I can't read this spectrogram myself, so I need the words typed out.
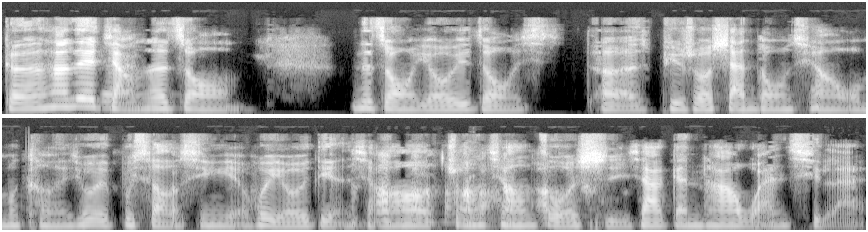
可能他在讲那种。那种有一种呃，譬如说山东腔，我们可能就会不小心也会有一点想要装腔作势一下，跟他玩起来，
